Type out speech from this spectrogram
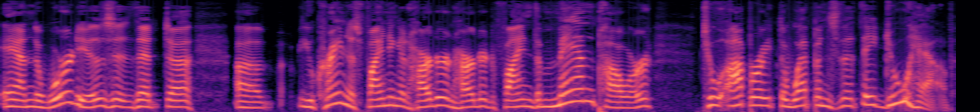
And the word is that uh, uh, Ukraine is finding it harder and harder to find the manpower to operate the weapons that they do have.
